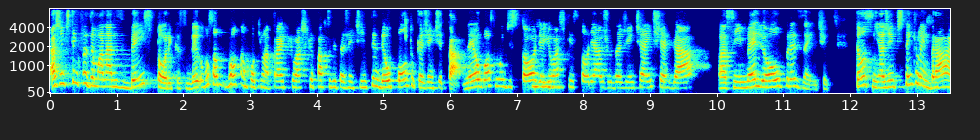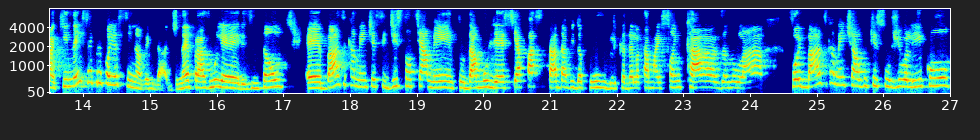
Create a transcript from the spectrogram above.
a gente tem que fazer uma análise bem histórica. Assim. Eu vou só voltar um pouquinho atrás, porque eu acho que facilita a gente entender o ponto que a gente está. Né? Eu gosto muito de história uhum. e eu uhum. acho que história ajuda a gente a enxergar assim melhor o presente. Então, assim, a gente tem que lembrar que nem sempre foi assim, na verdade, né, para as mulheres. Então, é, basicamente, esse distanciamento da mulher se afastar da vida pública, dela estar tá mais só em casa, no lar, foi basicamente algo que surgiu ali com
